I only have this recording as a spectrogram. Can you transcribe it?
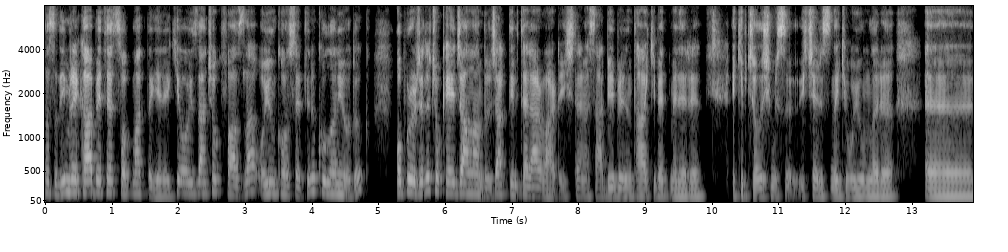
nasıl diyeyim rekabete sokmak da gerekiyor. O yüzden çok fazla oyun konseptini kullanıyorduk. O projede çok heyecanlandırıcı aktiviteler vardı. İşte mesela birbirini takip etmeleri, ekip çalışması içerisindeki uyumları, e,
